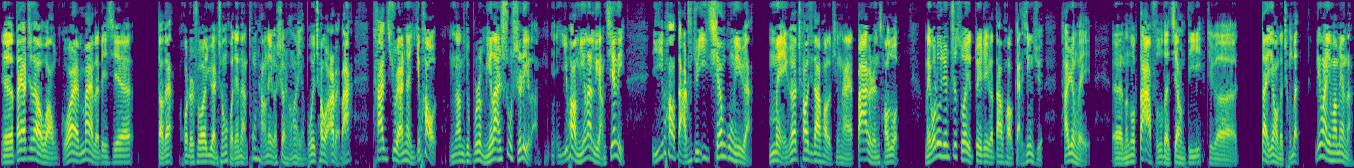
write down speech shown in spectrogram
呃，大家知道往国外卖的这些导弹，或者说远程火箭弹，通常这个射程呢也不会超过二百八。它居然呢一炮，那就不是糜烂数十里了，一炮糜烂两千里，一炮打出去一千公里远。每个超级大炮的平台八个人操作。美国陆军之所以对这个大炮感兴趣，他认为，呃，能够大幅度的降低这个弹药的成本。另外一方面呢。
